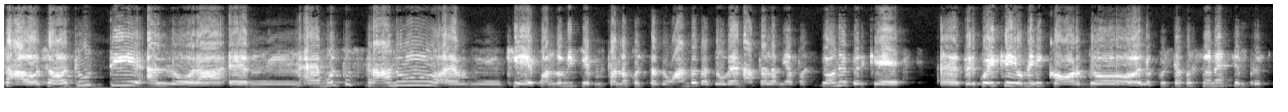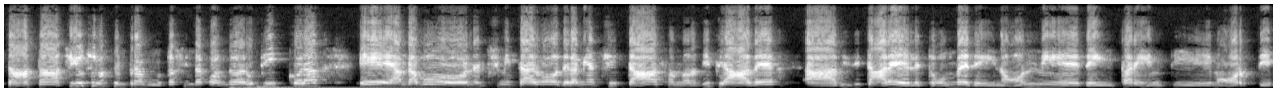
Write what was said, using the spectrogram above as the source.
Ciao, ciao a tutti. Allora, ehm, è molto strano ehm, che quando mi fanno questa domanda da dove è nata la mia passione perché eh, per quel che io mi ricordo questa passione è sempre stata, cioè io ce l'ho sempre avuta fin da quando ero piccola e andavo nel cimitero della mia città, San di Piave, a visitare le tombe dei nonni e dei parenti morti.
